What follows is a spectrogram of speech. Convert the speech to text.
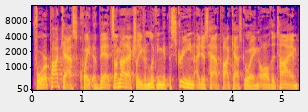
for podcasts quite a bit. So I'm not actually even looking at the screen. I just have podcasts going all the time.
